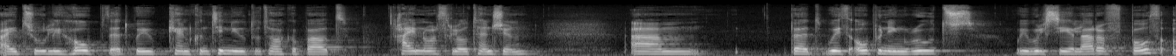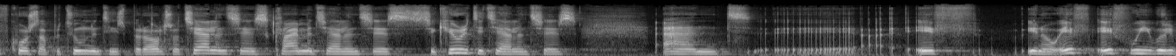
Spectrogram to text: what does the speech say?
I truly hope that we can continue to talk about high north low tension, um, but with opening routes we will see a lot of both, of course, opportunities, but also challenges, climate challenges, security challenges, and uh, if you know if if we will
